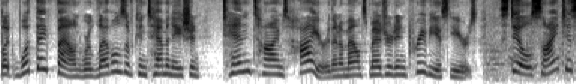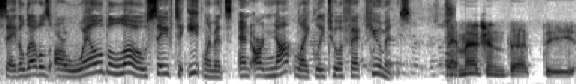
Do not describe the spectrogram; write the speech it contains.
But what they found were levels of contamination 10 times higher than amounts measured in previous years. Still, scientists say the levels are well below safe to eat limits and are not likely to affect humans. I imagine that the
